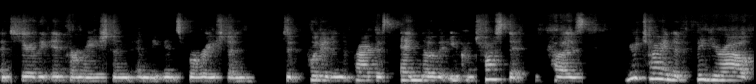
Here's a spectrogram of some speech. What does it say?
and share the information and the inspiration to put it into practice and know that you can trust it because you're trying to figure out,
